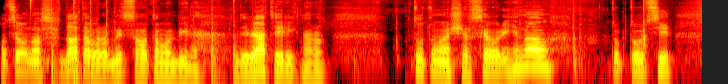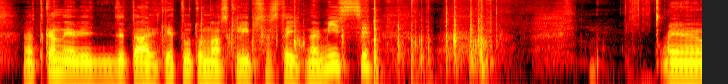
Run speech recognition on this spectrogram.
Оце у нас дата виробництва автомобіля. Дев'ятий рік народ. Тут у нас ще все оригінал. Тобто оці е, тканеві детальки. Тут у нас кліпса стоїть на місці. Е,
